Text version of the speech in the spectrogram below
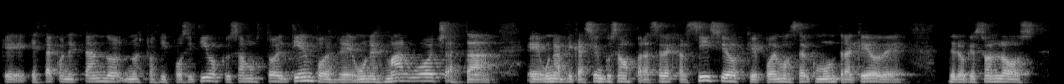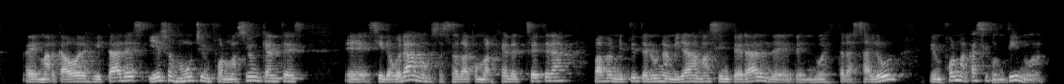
que, está conectando nuestros dispositivos que usamos todo el tiempo, desde un smartwatch hasta eh, una aplicación que usamos para hacer ejercicios, que podemos hacer como un traqueo de, de lo que son los eh, marcadores vitales, y eso es mucha información que antes eh, si logramos hacerla converger, etcétera, va a permitir tener una mirada más integral de, nuestra salud en forma casi continua.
